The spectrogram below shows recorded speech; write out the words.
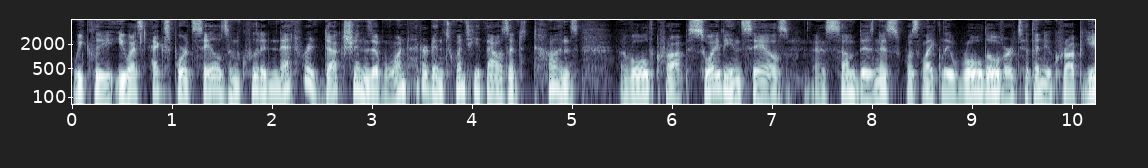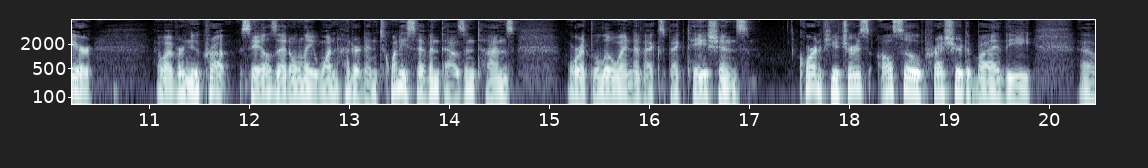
Weekly U.S. export sales included net reductions of 120,000 tons of old crop soybean sales, as some business was likely rolled over to the new crop year. However, new crop sales at only 127,000 tons were at the low end of expectations. Corn futures also pressured by the uh,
